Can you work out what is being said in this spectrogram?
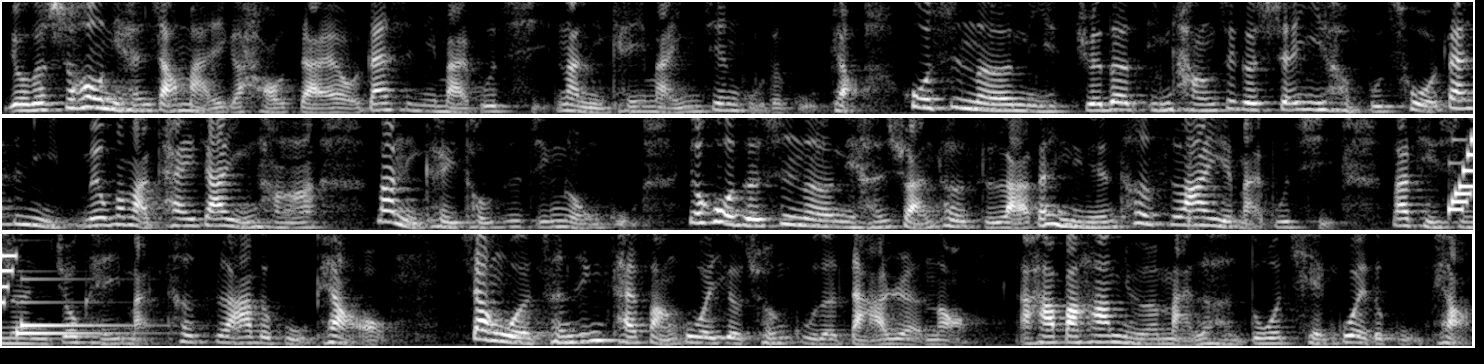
有的时候你很想买一个豪宅哦，但是你买不起，那你可以买银建股的股票，或是呢，你觉得银行这个生意很不错，但是你没有办法开一家银行啊，那你可以投资金融股，又或者是呢，你很喜欢特斯拉，但是你连特斯拉也买不起，那其实呢，你就可以买特斯拉的股票哦。像我曾经采访过一个纯股的达人哦，然后他帮他女儿买了很多钱柜的股票，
